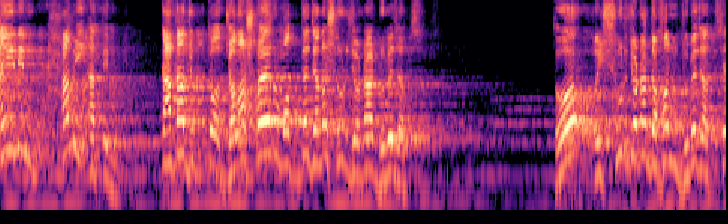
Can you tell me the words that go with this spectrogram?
আইনিন হামি আতিন কাদাযুক্ত জলাশয়ের মধ্যে যেন সূর্যটা ডুবে যাচ্ছে। তো ওই সূর্যটা যখন ডুবে যাচ্ছে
